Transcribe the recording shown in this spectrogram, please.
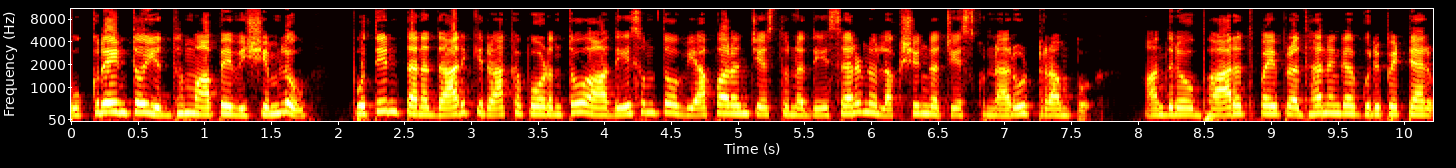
ఉక్రెయిన్తో యుద్ధం ఆపే విషయంలో పుతిన్ తన దారికి రాకపోవడంతో ఆ దేశంతో వ్యాపారం చేస్తున్న దేశాలను లక్ష్యంగా చేసుకున్నారు ట్రంప్. అందులో భారత్పై ప్రధానంగా గురిపెట్టారు.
